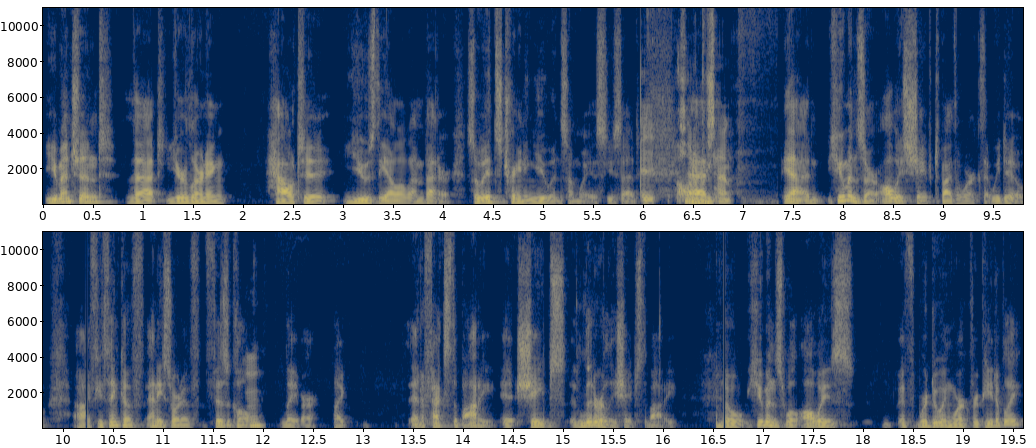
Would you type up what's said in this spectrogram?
you mentioned that you're learning how to use the LLM better. So it's training you in some ways, you said. 100%. And, yeah, and humans are always shaped by the work that we do. Uh, if you think of any sort of physical mm. labor, like it affects the body, it shapes, it literally shapes the body. So humans will always if we're doing work repeatedly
